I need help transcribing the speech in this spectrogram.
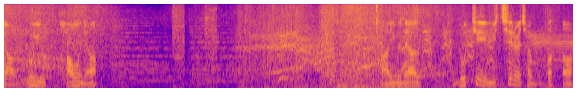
야, 뭐 이거 다 오냐? 아, 이거 내가 노티의 위치를 잘 못 봤다.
